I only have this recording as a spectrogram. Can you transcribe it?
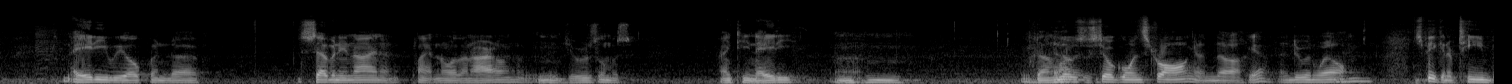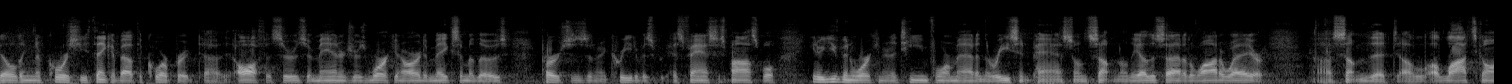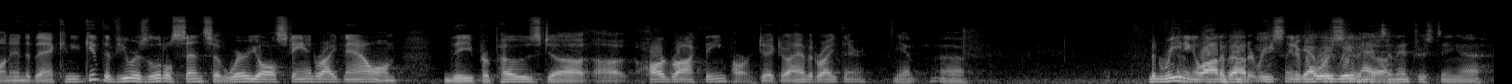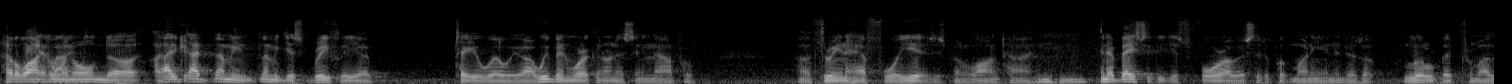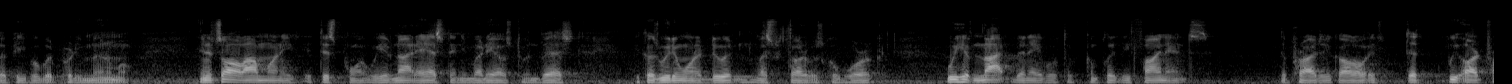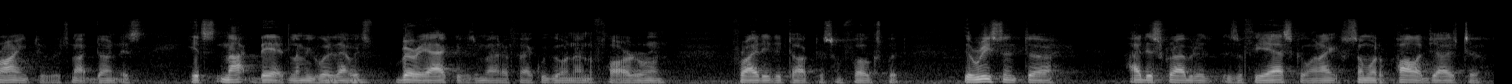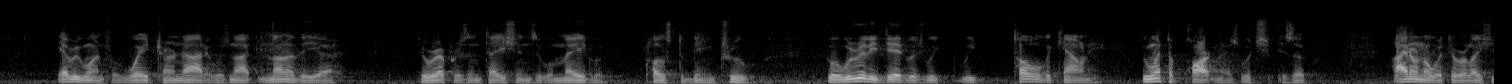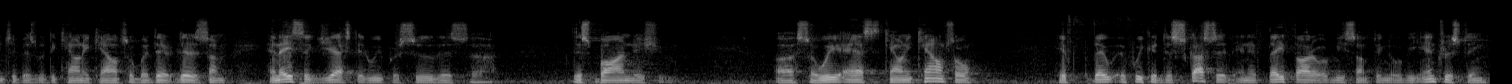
in 80, we opened uh, 79 in plant in Northern Ireland. Jerusalem was 1980. Uh, We've done a And lot those are still going strong and, uh, Yeah. and doing well. Speaking of team building, of course, you think about the corporate uh, officers and managers working hard to make some of those purchases and accretive as, as fast as possible. You know, you've been working in a team format in the recent past on something on the other side of the waterway or uh, something that a, a lot's gone into that. Can you give the viewers a little sense of where you all stand right now on the proposed uh, uh, Hard Rock theme park, Dick? Do I have it right there? Yep. uh, Been reading a lot about it recently, and of Yeah, we- course, we've and, had uh, some interesting uh, had a lot going headlines. on. Uh, I I, think I, I mean, let me just briefly uh, tell you where we are. We've been working on this thing now for uh, three and a half, four years. It's been a long time. Mm-hmm. And there are basically just four of us that have put money in it. There's a little bit from other people, but pretty minimal. And it's all our money at this point. We have not asked anybody else to invest because we didn't want to do it unless we thought it was going to work. We have not been able to completely finance the project, although it's, that we are trying to. It's not done. It's, it's not dead. Let me put it that way. It's very active, as a matter of fact. We're going down to Florida on Friday to talk to some folks. But the recent, uh, I describe it as, as a fiasco, and I somewhat apologize to everyone for the way it turned out. It was not, none of the, uh, the representations that were made were close to being true. What we really did was we, we told the county, we went to partners, which is a, I don't know what the relationship is with the county council, but there, there's some, and they suggested we pursue this, uh, this bond issue. Uh, so we asked the county council if they, if we could discuss it, and if they thought it would be something that would be interesting,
